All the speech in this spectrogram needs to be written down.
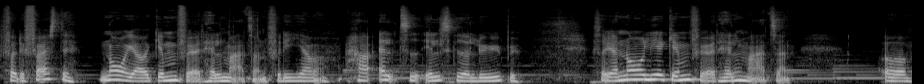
For det første, når jeg at gennemføre et halvmarathon, fordi jeg har altid elsket at løbe. Så jeg når lige at gennemføre et halvmarathon. Og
